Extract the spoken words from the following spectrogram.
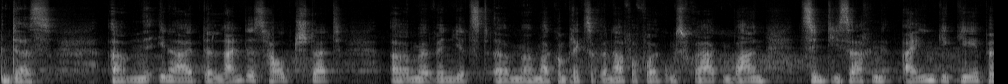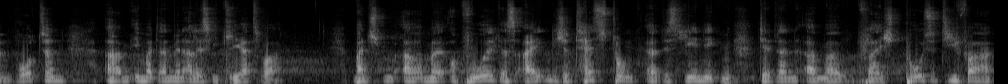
dass ähm, innerhalb der Landeshauptstadt, ähm, wenn jetzt ähm, mal komplexere Nachverfolgungsfragen waren, sind die Sachen eingegeben worden, ähm, immer dann, wenn alles geklärt war. Manchmal, ähm, obwohl das eigentliche Testung äh, desjenigen, der dann ähm, vielleicht positiv war,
